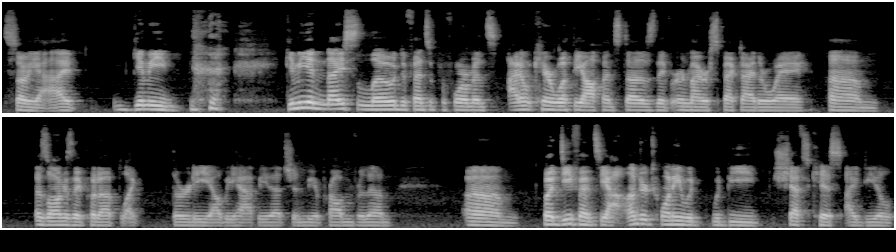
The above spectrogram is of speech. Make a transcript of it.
so yeah, I give me give me a nice low defensive performance. I don't care what the offense does; they've earned my respect either way. Um, as long as they put up like thirty, I'll be happy. That shouldn't be a problem for them. Um, but defense, yeah, under 20 would, would be chef's kiss ideal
